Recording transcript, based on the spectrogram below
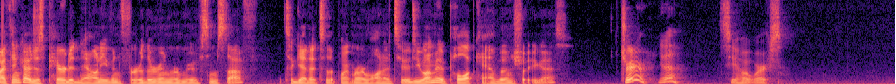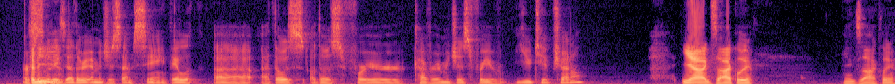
I think I just pared it down even further and removed some stuff to get it to the point where I wanted to. Do you want me to pull up Canva and show you guys? Sure. Yeah. See how it works. Or Have some you- of these other images I'm seeing. They look. Uh, are those are those for your cover images for your YouTube channel? Yeah, exactly. Exactly.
